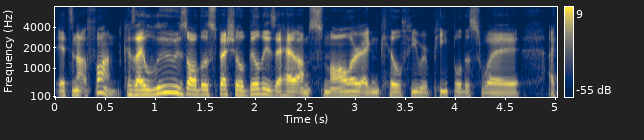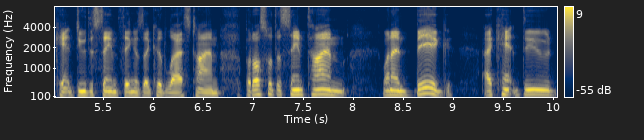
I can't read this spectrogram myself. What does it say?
It's not fun because I lose all those special abilities I had. I'm smaller. I can kill fewer people this way. I can't do the same thing as I could last time. But also at the same time, when I'm big, I can't do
